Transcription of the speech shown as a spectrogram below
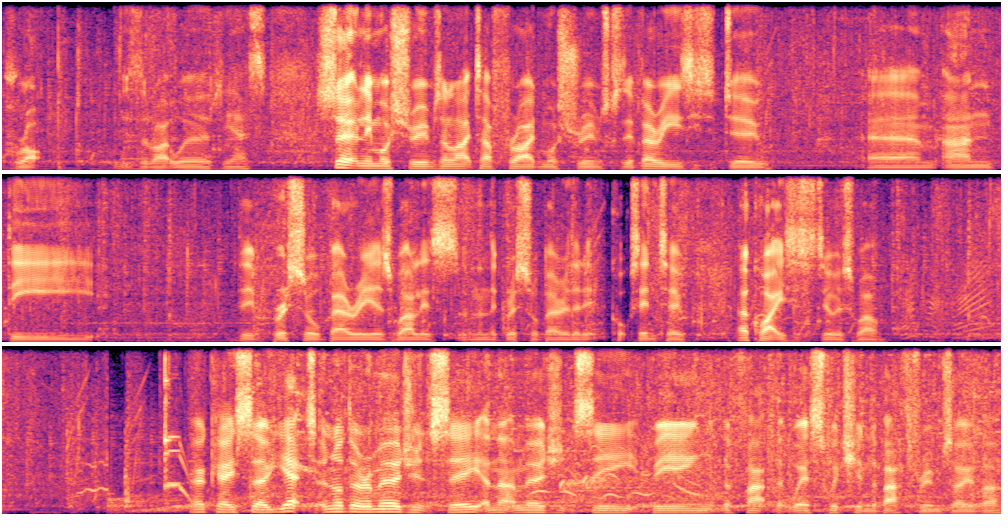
crop is the right word, yes. Certainly mushrooms, I like to have fried mushrooms because they're very easy to do. Um, and the the bristleberry as well is, and then the gristleberry that it cooks into, are quite easy to do as well. Okay, so yet another emergency, and that emergency being the fact that we're switching the bathrooms over.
